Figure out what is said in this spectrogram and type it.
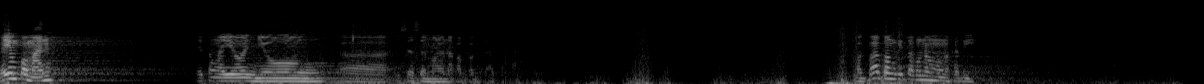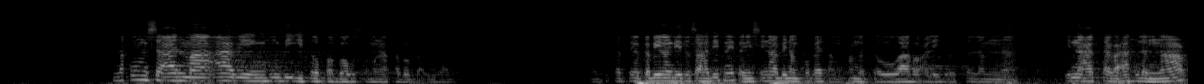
Gayunpaman, ito ngayon yung ah, isa sa mga nakapagtataka. Magbabanggit ako ng mga hadith na kung saan maaaring hindi ito pabor sa mga kababaihan. Kabilang dito sa hadith na ito, yung sinabi ng Propeta Muhammad sallallahu alaihi wasallam na inna akthara ahlan nar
